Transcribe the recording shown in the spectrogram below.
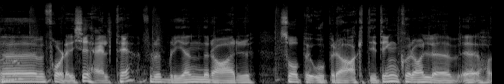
Eh, får det ikke helt til, for det blir en rar såpeoperaaktig ting hvor alle uh,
